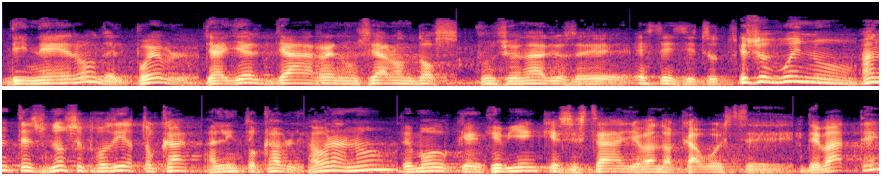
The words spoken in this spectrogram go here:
dinero del pueblo. Y ayer ya renunciaron dos funcionarios de este instituto. Eso es bueno. Antes no se podía tocar al intocable. Ahora no. De modo que qué bien que se está llevando a cabo este debate.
